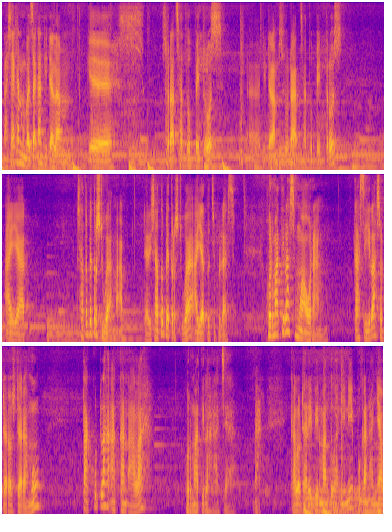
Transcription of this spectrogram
Nah, saya akan membacakan di dalam ke surat 1 Petrus eh, di dalam surat 1 Petrus ayat 1 Petrus 2, maaf. Dari 1 Petrus 2 ayat 17. Hormatilah semua orang, kasihilah saudara-saudaramu, takutlah akan Allah, hormatilah raja. Nah, kalau dari firman Tuhan ini bukan hanya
